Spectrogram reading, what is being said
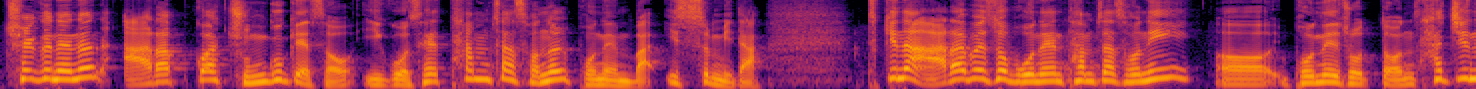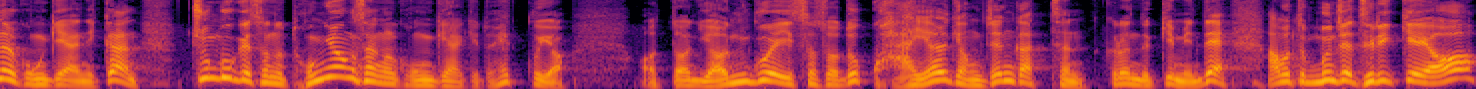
최근에는 아랍과 중국에서 이곳에 탐사선을 보낸 바 있습니다. 특히나 아랍에서 보낸 탐사선이 어, 보내줬던 사진을 공개하니까 중국에서는 동영상을 공개하기도 했고요. 어떤 연구에 있어서도 과열 경쟁 같은 그런 느낌인데 아무튼 문제 드릴게요.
